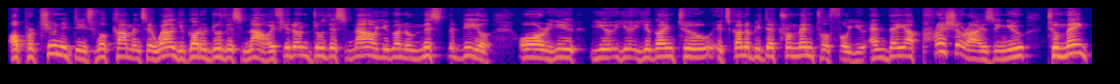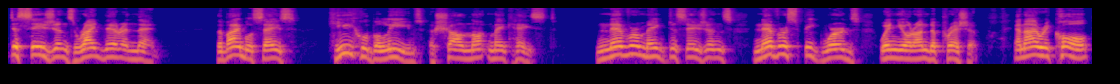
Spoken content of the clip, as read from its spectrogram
opportunities will come and say, well, you got to do this now. If you don't do this now, you're going to miss the deal or you you you you're going to it's going to be detrimental for you and they are pressurizing you to make decisions right there and then. The Bible says, he who believes shall not make haste. Never make decisions, never speak words when you're under pressure. And I recall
